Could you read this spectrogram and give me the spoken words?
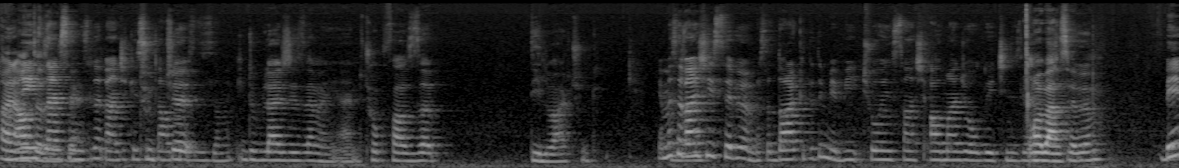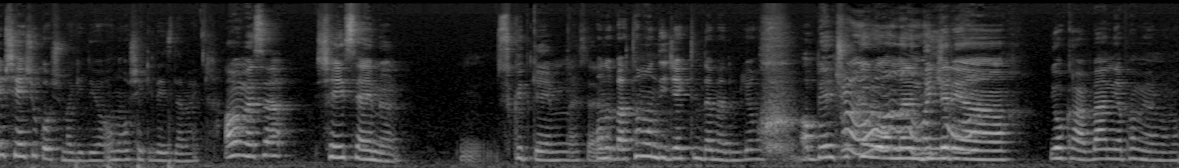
Aynen, ne altyazılı izlerseniz de bence kesinlikle Türkçe- altyazılı izlemek. dublaj izlemeyin yani. Çok fazla dil var çünkü. Ya mesela ben şeyi seviyorum. Mesela Dark'ı dedim ya bir çoğu insan şey, Almanca olduğu için izlemek. Ama ben istiyor. seviyorum. Benim şey çok hoşuma gidiyor. Onu o şekilde izlemek. Ama mesela şeyi sevmiyorum. Squid Game mesela. Onu ben tam onu diyecektim demedim biliyor musun? Abi beni çok yoruyor onların dilleri ya. Yok abi ben yapamıyorum onu.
